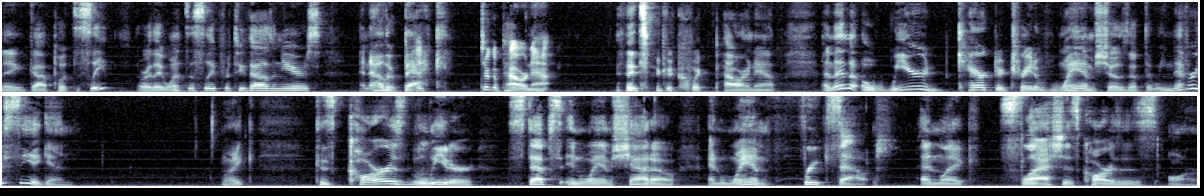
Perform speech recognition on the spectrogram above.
they got put to sleep, or they went to sleep for two thousand years, and now they're back. Took a power nap. they took a quick power nap. And then a weird character trait of Wham shows up that we never see again. Like, because Cars, the leader, steps in Wham's shadow, and Wham freaks out and, like, slashes Cars' arm.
